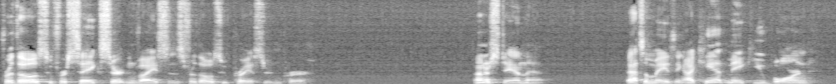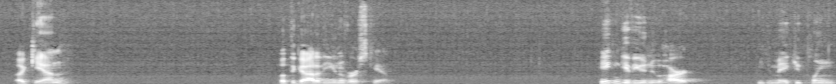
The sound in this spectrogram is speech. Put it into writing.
for those who forsake certain vices, for those who pray a certain prayer. Understand that. That's amazing. I can't make you born again, but the God of the universe can. He can give you a new heart, He can make you clean.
